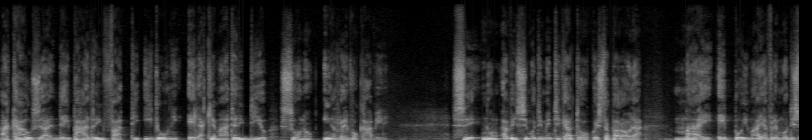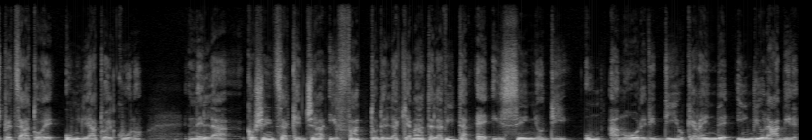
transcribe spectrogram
A causa dei padri, infatti, i doni e la chiamata di Dio sono irrevocabili. Se non avessimo dimenticato questa parola, mai e poi mai avremmo disprezzato e umiliato alcuno, nella coscienza che già il fatto della chiamata alla vita è il segno di un amore di Dio che rende inviolabile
